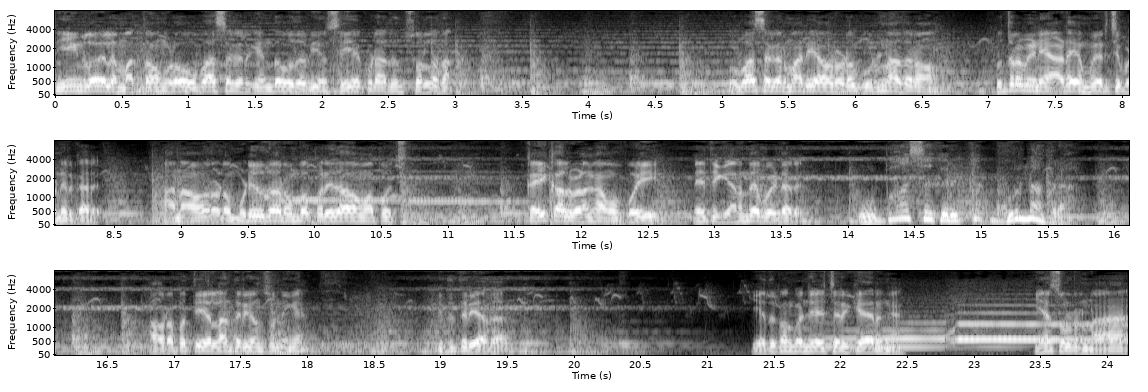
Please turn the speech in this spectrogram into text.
நீங்களோ இல்ல மத்தவங்களோ உபாசகருக்கு எந்த உதவியும் செய்யக்கூடாதுன்னு சொல்லதான். உபாசகர் மாதிரி அவரோட குருநாதரும் ருத்ரவீணையை அடைய முயற்சி பண்ணிருக்காரு. ஆனா அவரோட முடிவு தான் ரொம்ப பரிதாபமா போச்சு. கை கால் விளங்காம போய் நேத்திக்கு இறந்தே போயிட்டாரு. உபாசகருக்கு குருநாதரா? அவரை பத்தி எல்லாம் தெரியும்னு சொன்னீங்க. இது தெரியாதா? எதுக்கும் கொஞ்சம் எச்சரிக்கையா இருங்க. ஏன் சொல்றேன்னா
